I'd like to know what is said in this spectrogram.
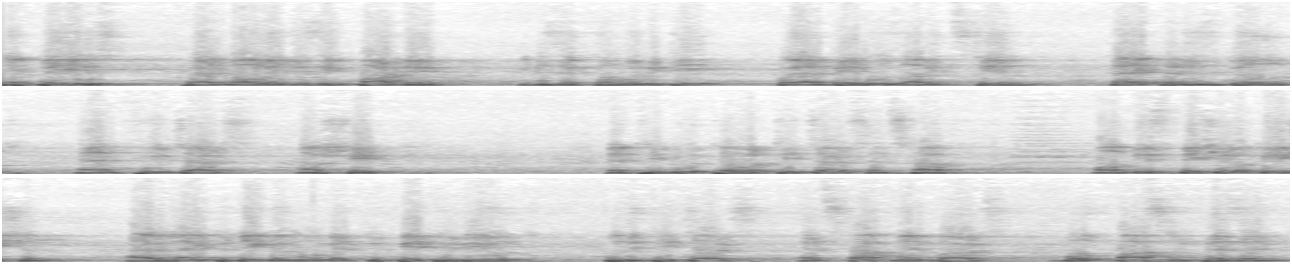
a place where knowledge is imparted, it is a community where values are instilled, character is built, and futures are shaped. A tribute to our teachers and staff. On this special occasion, I would like to take a moment to pay tribute to the teachers and staff members, both past and present,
